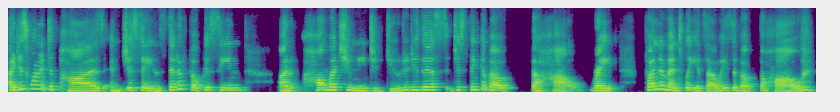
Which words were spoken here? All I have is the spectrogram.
I just wanted to pause and just say instead of focusing on how much you need to do to do this, just think about the how, right? Fundamentally, it's always about the how.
